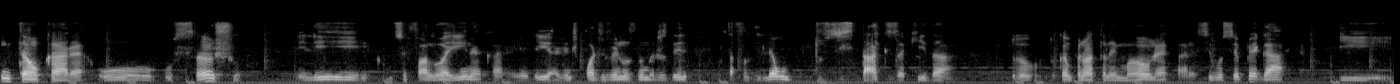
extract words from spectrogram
Então, cara, o, o Sancho, ele, como você falou aí, né, cara, ele, a gente pode ver nos números dele, tá ele é um dos destaques aqui da, do, do, campeonato alemão, né, cara? Se você pegar e,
